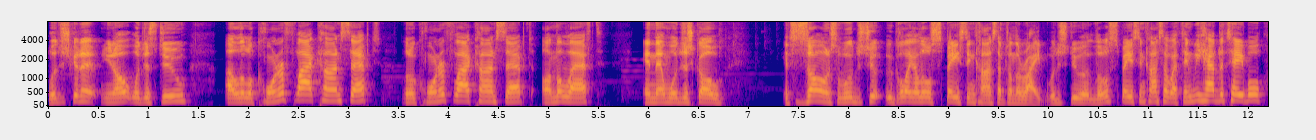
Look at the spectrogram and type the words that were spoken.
We're just gonna, you know, we'll just do a little corner flat concept, little corner flat concept on the left, and then we'll just go, it's zone, so we'll just do, go like a little spacing concept on the right. We'll just do a little spacing concept. I think we have the table.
